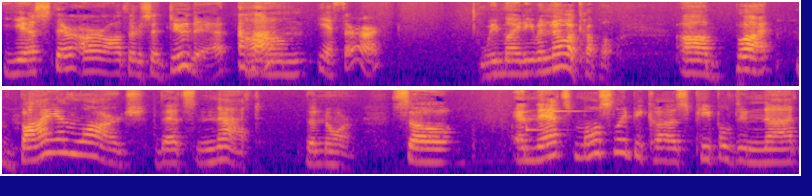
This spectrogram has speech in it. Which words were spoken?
yes, there are authors that do that. Uh-huh. Um, Yes, there are. we might even know a couple. Uh, but by and large, that's not the norm. So, and that's mostly because people do not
